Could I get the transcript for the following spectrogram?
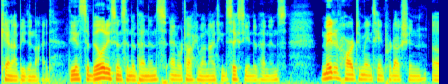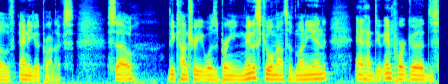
cannot be denied. The instability since independence, and we're talking about 1960 independence, made it hard to maintain production of any good products. So, the country was bringing minuscule amounts of money in and had to import goods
